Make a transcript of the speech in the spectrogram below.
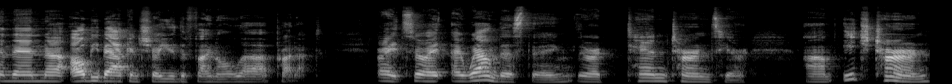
and then uh, I'll be back and show you the final uh, product. All right, so I, I, wound this thing. There are 10 turns here. Um, each turn,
